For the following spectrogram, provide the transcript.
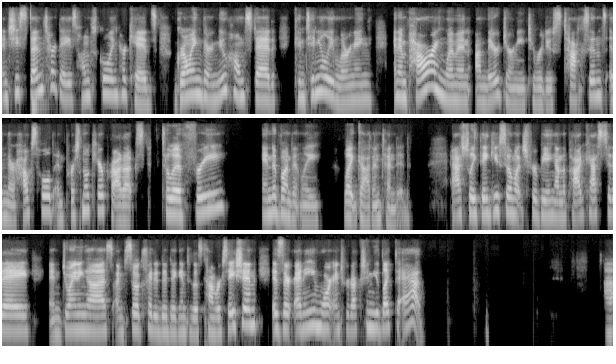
and she spends her days homeschooling her kids, growing their new homestead, continually learning, and empowering women on their journey to reduce toxins in their household and personal care products to live free and abundantly like God intended. Ashley, thank you so much for being on the podcast today and joining us. I'm so excited to dig into this conversation. Is there any more introduction you'd like to add? Uh,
